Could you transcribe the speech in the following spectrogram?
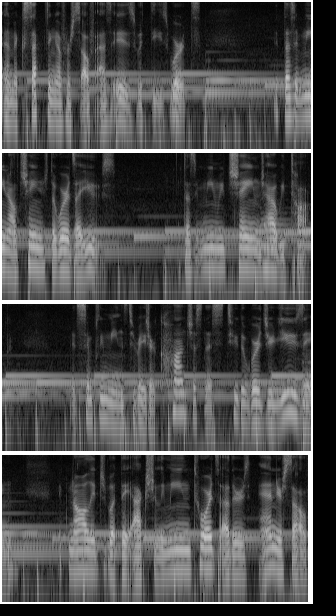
and accepting of herself as is with these words. It doesn't mean I'll change the words I use. It doesn't mean we change how we talk. It simply means to raise your consciousness to the words you're using acknowledge what they actually mean towards others and yourself,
